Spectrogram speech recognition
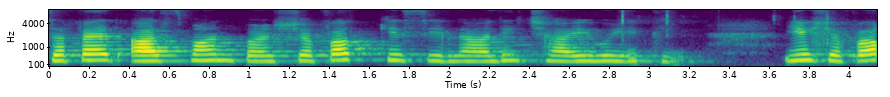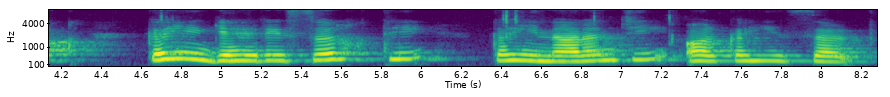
سفید آسمان پر شفق کی سی لالی چھائی ہوئی تھی۔ یہ شفق کہیں گہری سرخ تھی، کہیں نارنجی اور کہیں سرد۔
